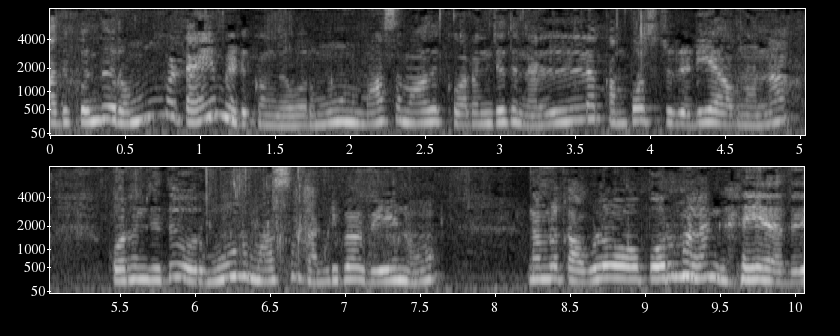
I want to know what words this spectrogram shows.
அதுக்கு வந்து ரொம்ப டைம் எடுக்குங்க. ஒரு மூணு மாதமாவது குறைஞ்சது நல்ல கம்போஸ்ட் ரெடி ஆகணும்னா குறைஞ்சது ஒரு மூணு மாதம் கண்டிப்பாக வேணும். நம்மளுக்கு அவ்வளோ பொறுமைலாம் கிடையாது.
